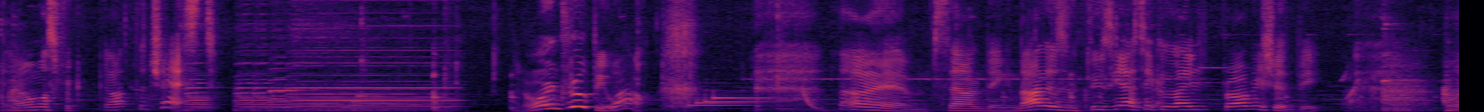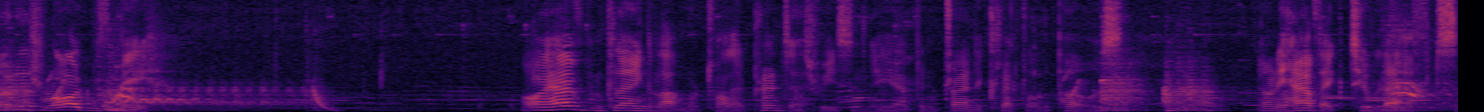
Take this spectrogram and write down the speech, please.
and I almost forgot the chest. An orange rupee, wow. I am sounding not as enthusiastic as I probably should be. What is wrong with me? Well, I have been playing a lot more Twilight Princess recently. I've been trying to collect all the Poes. I only have like two left, so...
